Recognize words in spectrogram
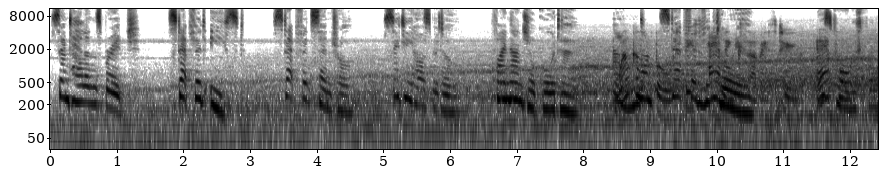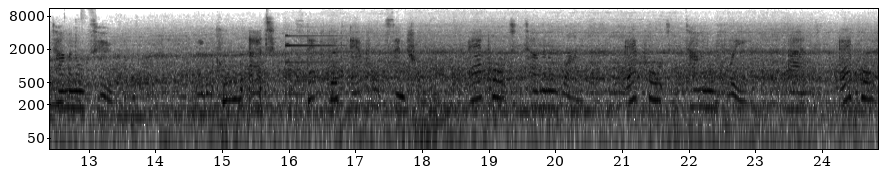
St Helens Bridge, Stepford East, Stepford Central, City Hospital, Financial Quarter. and Welcome on board Stepford this Victoria. Airlink service to Airport Terminal 2. We will call at Stepford Airport Central, Airport Terminal 1, Airport Terminal 3, and Airport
